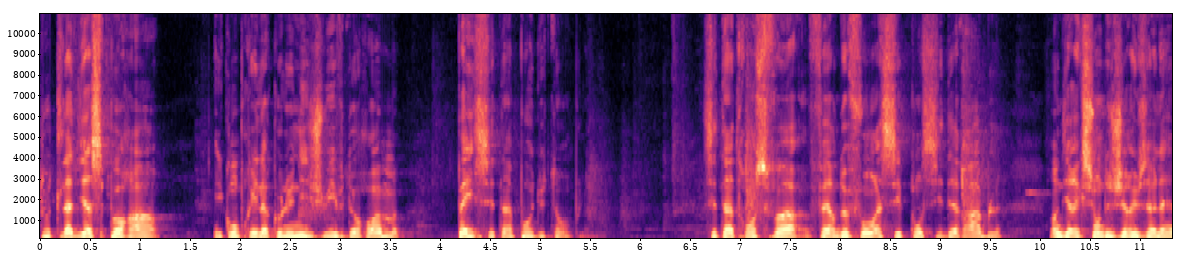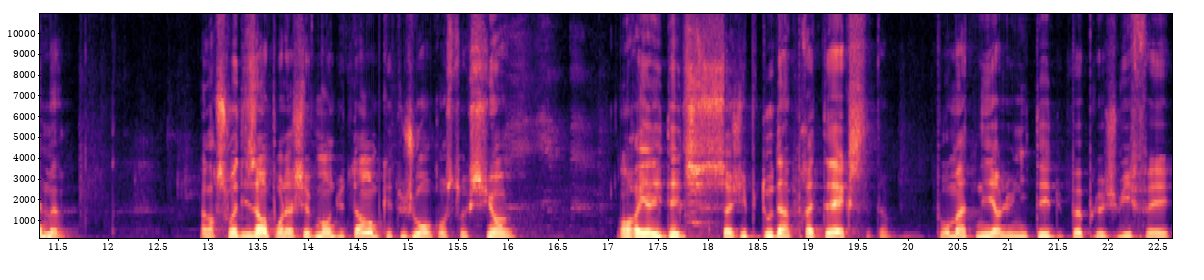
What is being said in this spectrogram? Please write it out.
toute la diaspora, y compris la colonie juive de Rome, paye cet impôt du temple. C'est un transfert de fonds assez considérable en direction de Jérusalem. Alors, soi-disant pour l'achèvement du temple, qui est toujours en construction, en réalité, il s'agit plutôt d'un prétexte pour maintenir l'unité du peuple juif et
